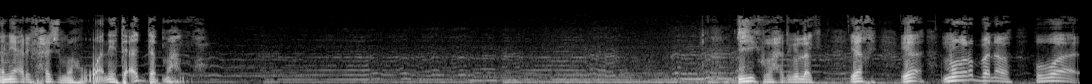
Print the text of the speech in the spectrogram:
أن يعرف حجمه وأن يتأدب مع الله. يجيك واحد يقول لك يا أخي يا مو ربنا هو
